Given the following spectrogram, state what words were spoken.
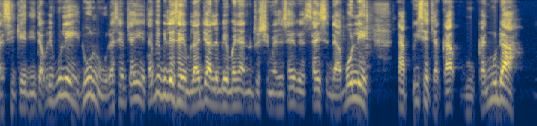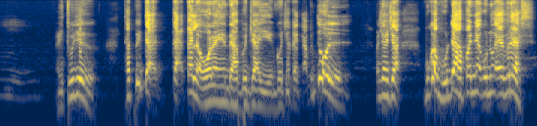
CKD tak boleh boleh. Dululah saya percaya. Tapi bila saya belajar lebih banyak nutrition medicine saya saya sedar boleh. Tapi saya cakap bukan mudah. Hmm. Itu je. Tapi tak takkanlah orang yang dah berjaya kau cakap tak betul. Macam cakap bukan mudah panjat gunung Everest.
